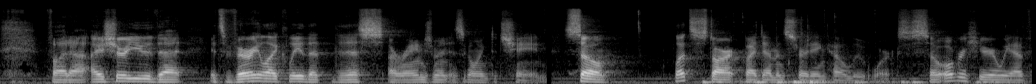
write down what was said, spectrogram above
but uh, I assure you that it's very likely that this arrangement is going to change. So let's start by demonstrating how loot works. So over here we have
